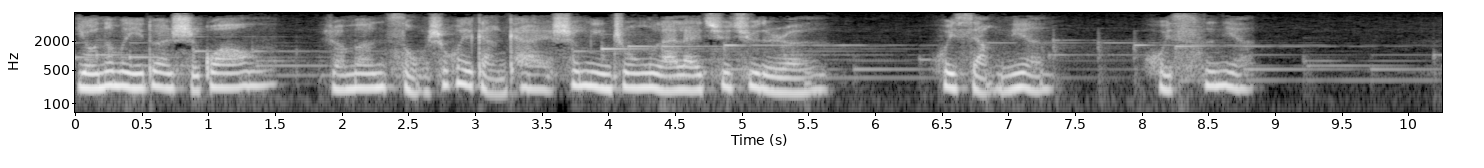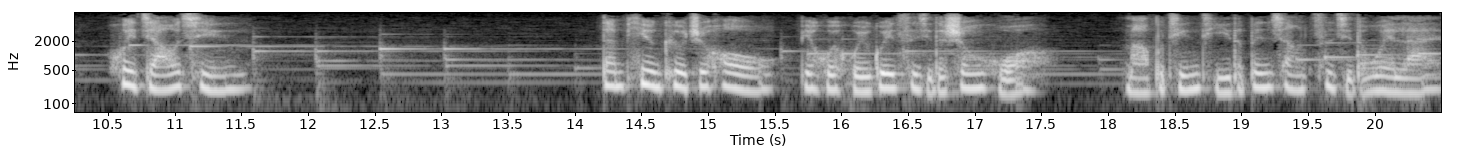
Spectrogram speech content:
有那么一段时光，人们总是会感慨生命中来来去去的人，会想念，会思念，会矫情。但片刻之后，便会回归自己的生活，马不停蹄地奔向自己的未来。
